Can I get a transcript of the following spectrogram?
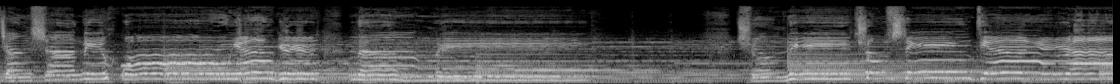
降下你火焰与能力，求你重新点燃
